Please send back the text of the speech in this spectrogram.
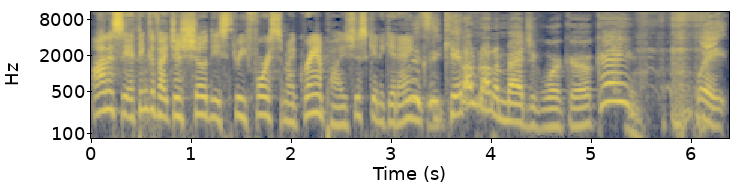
honestly, I think if I just showed these three fourths to my grandpa, he's just going to get angry. Listen, kid, I'm not a magic worker, okay? Wait,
